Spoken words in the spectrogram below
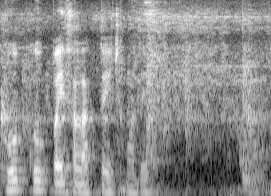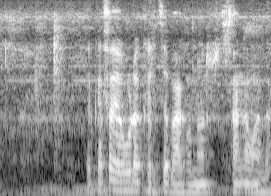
खूप खूप पैसा लागतो याच्यामध्ये. तर कसा एवढा खर्च भागवणार? सांगा मला.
